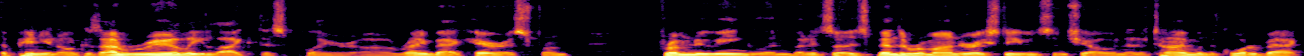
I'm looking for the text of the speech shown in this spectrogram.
opinion on because I really like this player, uh, running back Harris from from New England. But it's it's been the Rhamondre Stevenson show, and at a time when the quarterback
